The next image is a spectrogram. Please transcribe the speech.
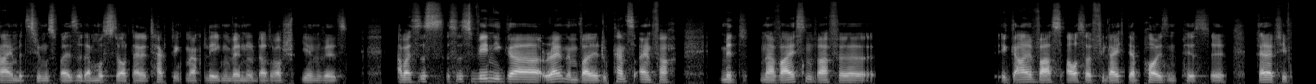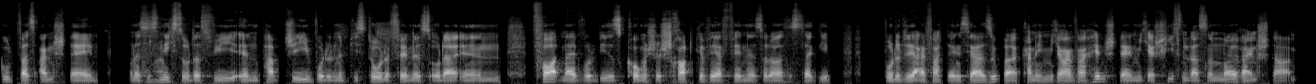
rein, beziehungsweise da musst du auch deine Taktik nachlegen, wenn du darauf spielen willst. Aber es ist, es ist weniger random, weil du kannst einfach mit einer weißen Waffe, egal was, außer vielleicht der Poison Pistol, relativ gut was anstellen. Und es ist nicht so, dass wie in PUBG, wo du eine Pistole findest, oder in Fortnite, wo du dieses komische Schrottgewehr findest oder was es da gibt, wo du dir einfach denkst, ja super, kann ich mich auch einfach hinstellen, mich erschießen lassen und neu reinstarten.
